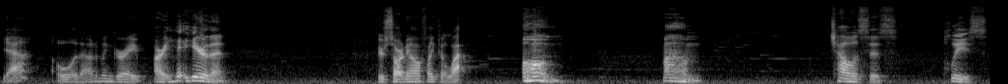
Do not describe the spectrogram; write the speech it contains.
Yeah? Oh, that would have been great. All right, hit here then. You're starting off like the la- Um! Um! Chalices. Please.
